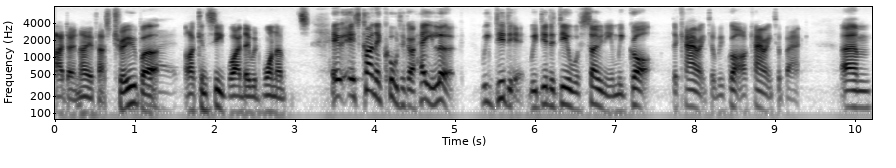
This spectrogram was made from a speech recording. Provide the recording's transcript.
I don't know if that's true, but right. I can see why they would want to. It, it's kind of cool to go, hey, look, we did it. We did a deal with Sony and we got the character. We've got our character back. Um,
